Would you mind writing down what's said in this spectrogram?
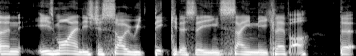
and his mind is just so ridiculously, insanely clever that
